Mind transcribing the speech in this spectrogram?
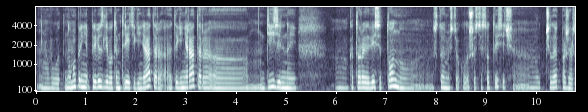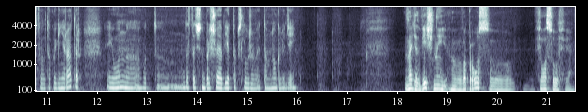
Вот. Но мы при, привезли вот им третий генератор. Это генератор э, дизельный, э, который весит тонну, стоимостью около 600 тысяч. Вот человек пожертвовал такой генератор, и он э, вот, достаточно большой объект обслуживает, там много людей. Знаете, вечный вопрос философия.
